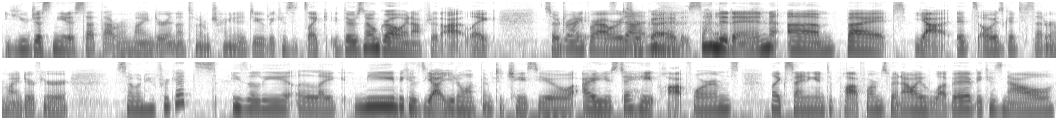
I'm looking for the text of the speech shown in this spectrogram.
you just need to set that reminder and that's what I'm trying to do because it's like there's no growing after that. Like so 24 it's hours are good send it in. Um, but yeah, it's always good to set a reminder if you're someone who forgets easily like me because yeah, you don't want them to chase you. I used to hate platforms, like signing into platforms, but now I love it because now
